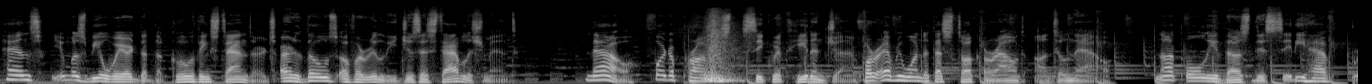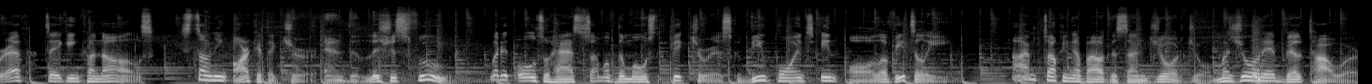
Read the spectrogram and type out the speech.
Hence, you must be aware that the clothing standards are those of a religious establishment. Now, for the promised secret hidden gem for everyone that has stuck around until now. Not only does this city have breathtaking canals, stunning architecture, and delicious food, but it also has some of the most picturesque viewpoints in all of Italy. I'm talking about the San Giorgio Maggiore Bell Tower,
